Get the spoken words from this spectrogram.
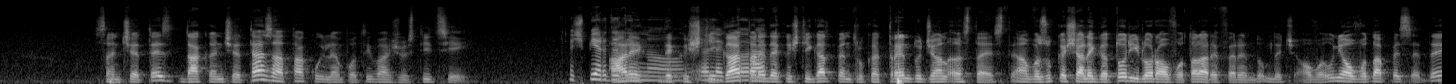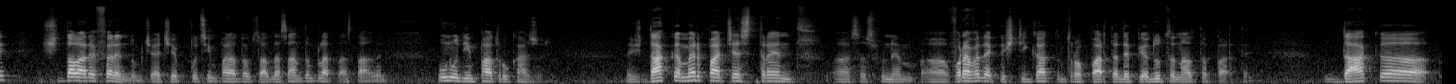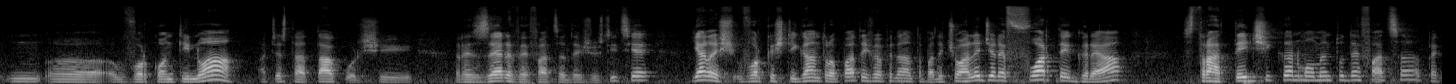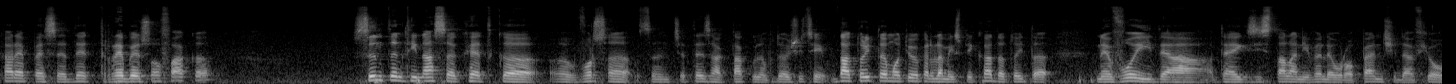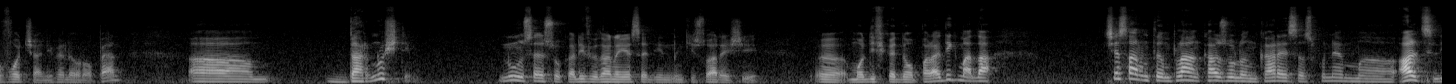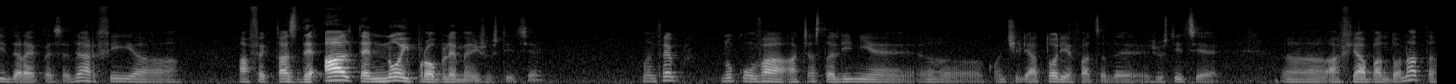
Să încetezi, dacă încetează atacurile împotriva justiției, își pierde are din de uh, câștigat, electorat. are de câștigat pentru că trendul general ăsta este. Am văzut că și alegătorii lor au votat la referendum, deci au, unii au votat PSD și dat la referendum, ceea ce e puțin paradoxal, dar s-a întâmplat asta în unul din patru cazuri. Deci dacă merg pe acest trend, uh, să spunem, uh, vor avea de câștigat într-o parte, de pierdut în altă parte. Dacă uh, vor continua aceste atacuri și rezerve față de justiție, iarăși vor câștiga într-o parte și vor pierde în altă parte. Deci o alegere foarte grea, strategică în momentul de față, pe care PSD trebuie să o facă, sunt înclinat să cred că uh, vor să, să înceteze atacurile împotriva justiției datorită motivului care le-am explicat, datorită nevoii de a, de a exista la nivel european și de a fi o voce la nivel european. Uh, dar nu știm. Nu în sensul că Liviu Dragnea iese din închisoare și uh, modifică din nou paradigma, dar ce s-ar întâmpla în cazul în care, să spunem, uh, alți lideri ai PSD ar fi uh, afectați de alte noi probleme în justiție, mă întreb, nu cumva această linie uh, conciliatorie față de justiție uh, ar fi abandonată?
